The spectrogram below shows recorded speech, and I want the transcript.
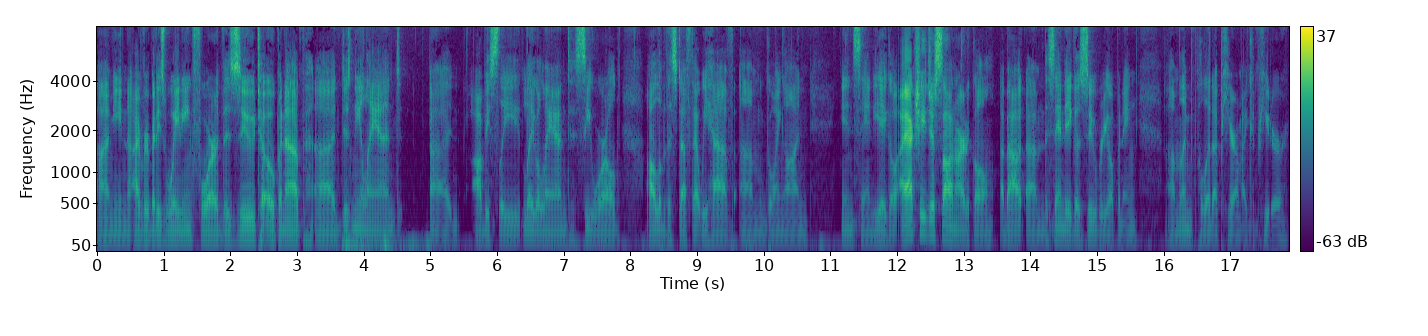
I mean, everybody's waiting for the zoo to open up, uh, Disneyland, uh, obviously Legoland, SeaWorld, all of the stuff that we have um, going on in San Diego. I actually just saw an article about um, the San Diego Zoo reopening. Um, let me pull it up here on my computer.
